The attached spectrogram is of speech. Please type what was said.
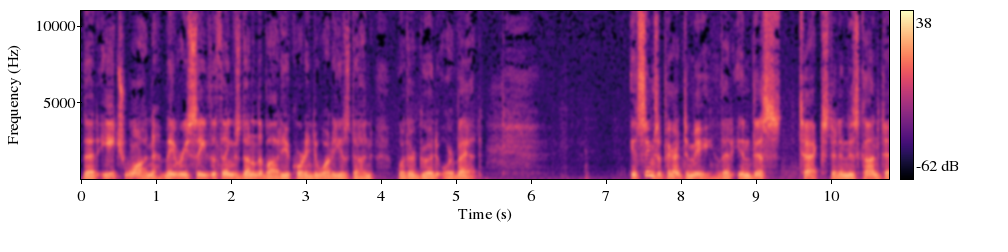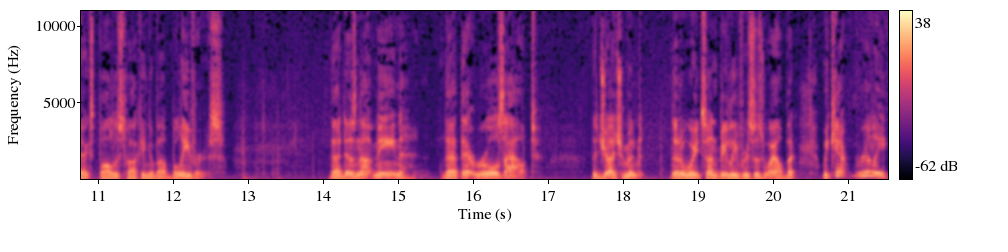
that each one may receive the things done in the body according to what he has done, whether good or bad. It seems apparent to me that in this text and in this context, Paul is talking about believers. That does not mean that that rules out the judgment that awaits unbelievers as well. But we can't really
